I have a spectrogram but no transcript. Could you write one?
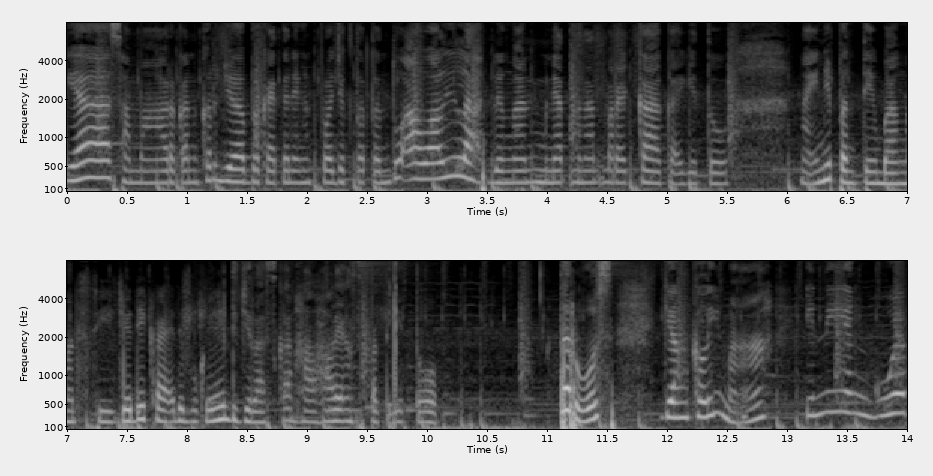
ya sama rekan kerja berkaitan dengan proyek tertentu, awalilah dengan minat-minat mereka kayak gitu. Nah, ini penting banget sih. Jadi kayak di buku ini dijelaskan hal-hal yang seperti itu. Terus yang kelima, ini yang gue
